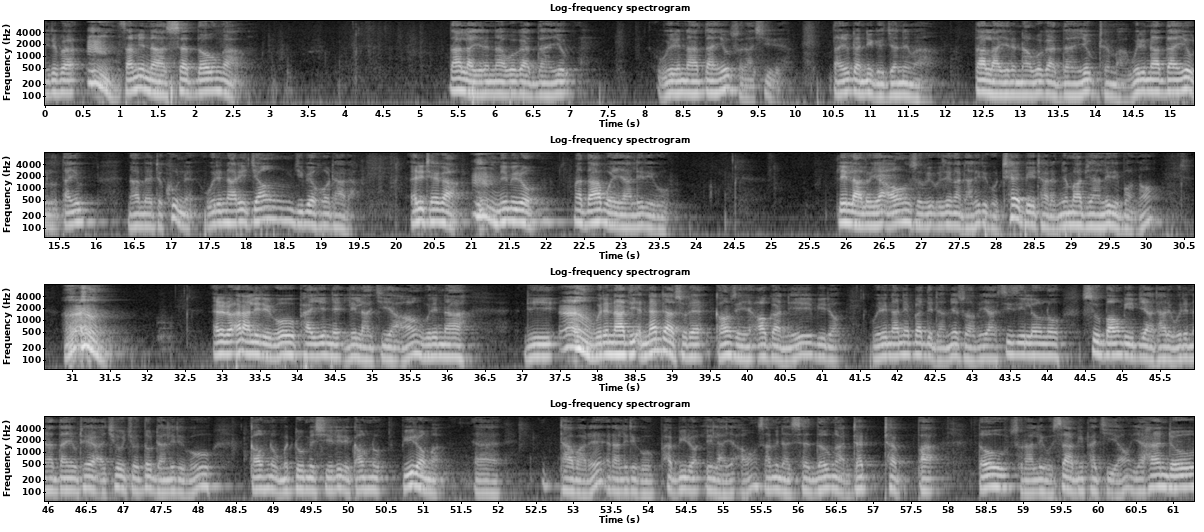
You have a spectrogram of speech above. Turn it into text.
ဒီတစ်ပတ်ဇာမျက်နာ73ကသာလယရဏဝကတန်ယုတ်ဝေဒနာတန်ယုတ်ဆိုတာရှိတယ်တန်ယုတ်တနိကေကျမ်းထဲမှာသာလယရဏဝကတန်ယုတ်ထဲမှာဝေဒနာတန်ယုတ်လို့တန်ယုတ်နာမည်တစ်ခုနဲ့ဝေဒနာတွေအကြောင်းကြီးပဲဟောထားတာအဲ့ဒီထဲကမိမိတို့မှတ်သားပွဲရာလေးတွေကို လေ့လာလို့ရအောင်ဆိုပြီးဦးဇင်းကဒါလေးတွေကိုထည့်ပေးထားတယ်မြန်မာပြန်လေးတွေပေါ့နော်အဲ့တော့အဲ့ဒါလေးတွေကိုဖတ်ရင်းနဲ့လေ့လာကြည့်ရအောင်ဝေဒနာဒီဝေဒနာဒီအနတ္တဆိုတဲ့ခေါင်းစဉ်ရဲ့အောက်ကနေပြီးတော့ဝေဒနာနဲ့ပတ်သက်တာမြတ်စွာဘုရားစီစီလုံးလုံးစုပေါင်းပြီးပြထားတဲ့ဝေဒနာတန်ရုပ်ထဲကအချို့အချို့တုတ်တန်လေးတွေကိုကောင်းနှုတ်မတိုမရှိလေးတွေကောင်းနှုတ်ပြီးတော့မှအဲ ထားပါတယ်အဲ့ဒါလေးတွေကိုဖတ်ပြီးတော့လေ့လာရအောင်စာမျက်နှာ73ကဓာတ်ထပ်ပ3ဆိုတာလေးကိုစပြီးဖတ်ကြည့်အောင်ယဟန်တို့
